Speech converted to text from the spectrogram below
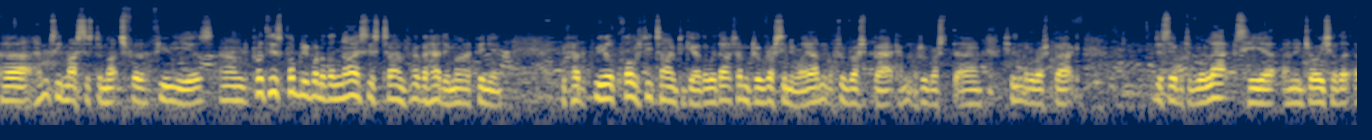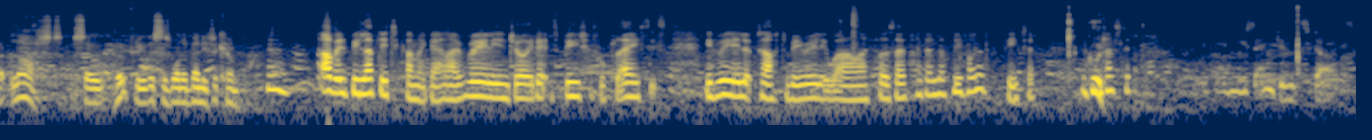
Uh, I haven't seen my sister much for a few years, and this is probably one of the nicest times we've ever had, in my opinion. We've had real quality time together without having to rush anyway. I haven't got to rush back, I haven't got to rush down, she hasn't got to rush back. We're just able to relax here and enjoy each other at last. So hopefully this is one of many to come. Oh, it'd be lovely to come again. I really enjoyed it. It's a beautiful place. It's, you've really looked after me really well. I feel as I've had a lovely holiday, Peter. Good. Fantastic. This engine starts.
